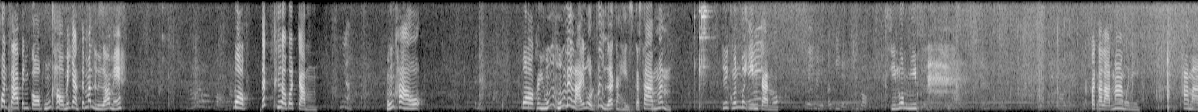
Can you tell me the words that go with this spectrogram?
คนตาเป็นกรอบหุงเขาวไม่ยันแต่มันเหลือไหม บอกจักเทือบ่จเนี่ยำหุงเขาวบอกให้หุงหุงได้หลายๆโหลดมันเหลือกับให้กระซางมันที่มันบ่อิ่มกันไม่ให้เอาสีแดงให้บอกสีร่วมมิตรไปตลาดมามือนี้ผ้าหมา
